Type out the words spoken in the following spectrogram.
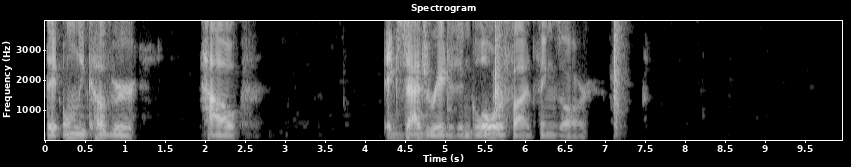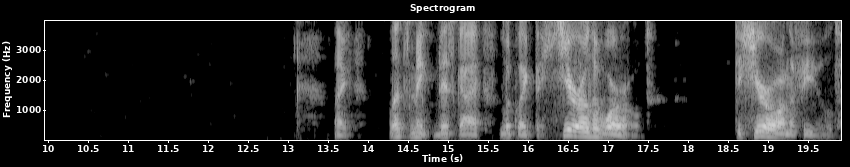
They only cover how exaggerated and glorified things are. Like, let's make this guy look like the hero of the world, the hero on the field.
